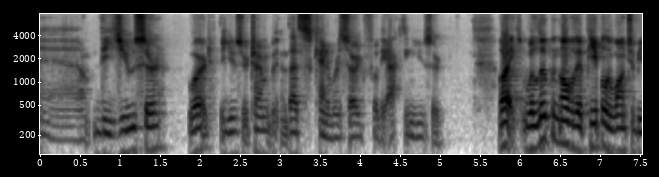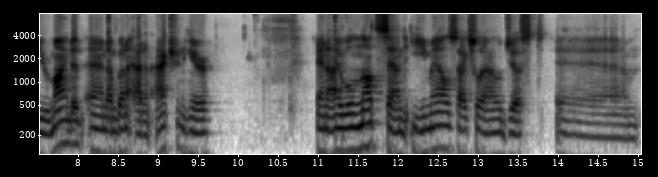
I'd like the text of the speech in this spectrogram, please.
uh, the user word, the user term. That's kind of reserved for the acting user. Alright, we're looping over the people who want to be reminded and I'm going to add an action here. And I will not send emails, actually I'll just um,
